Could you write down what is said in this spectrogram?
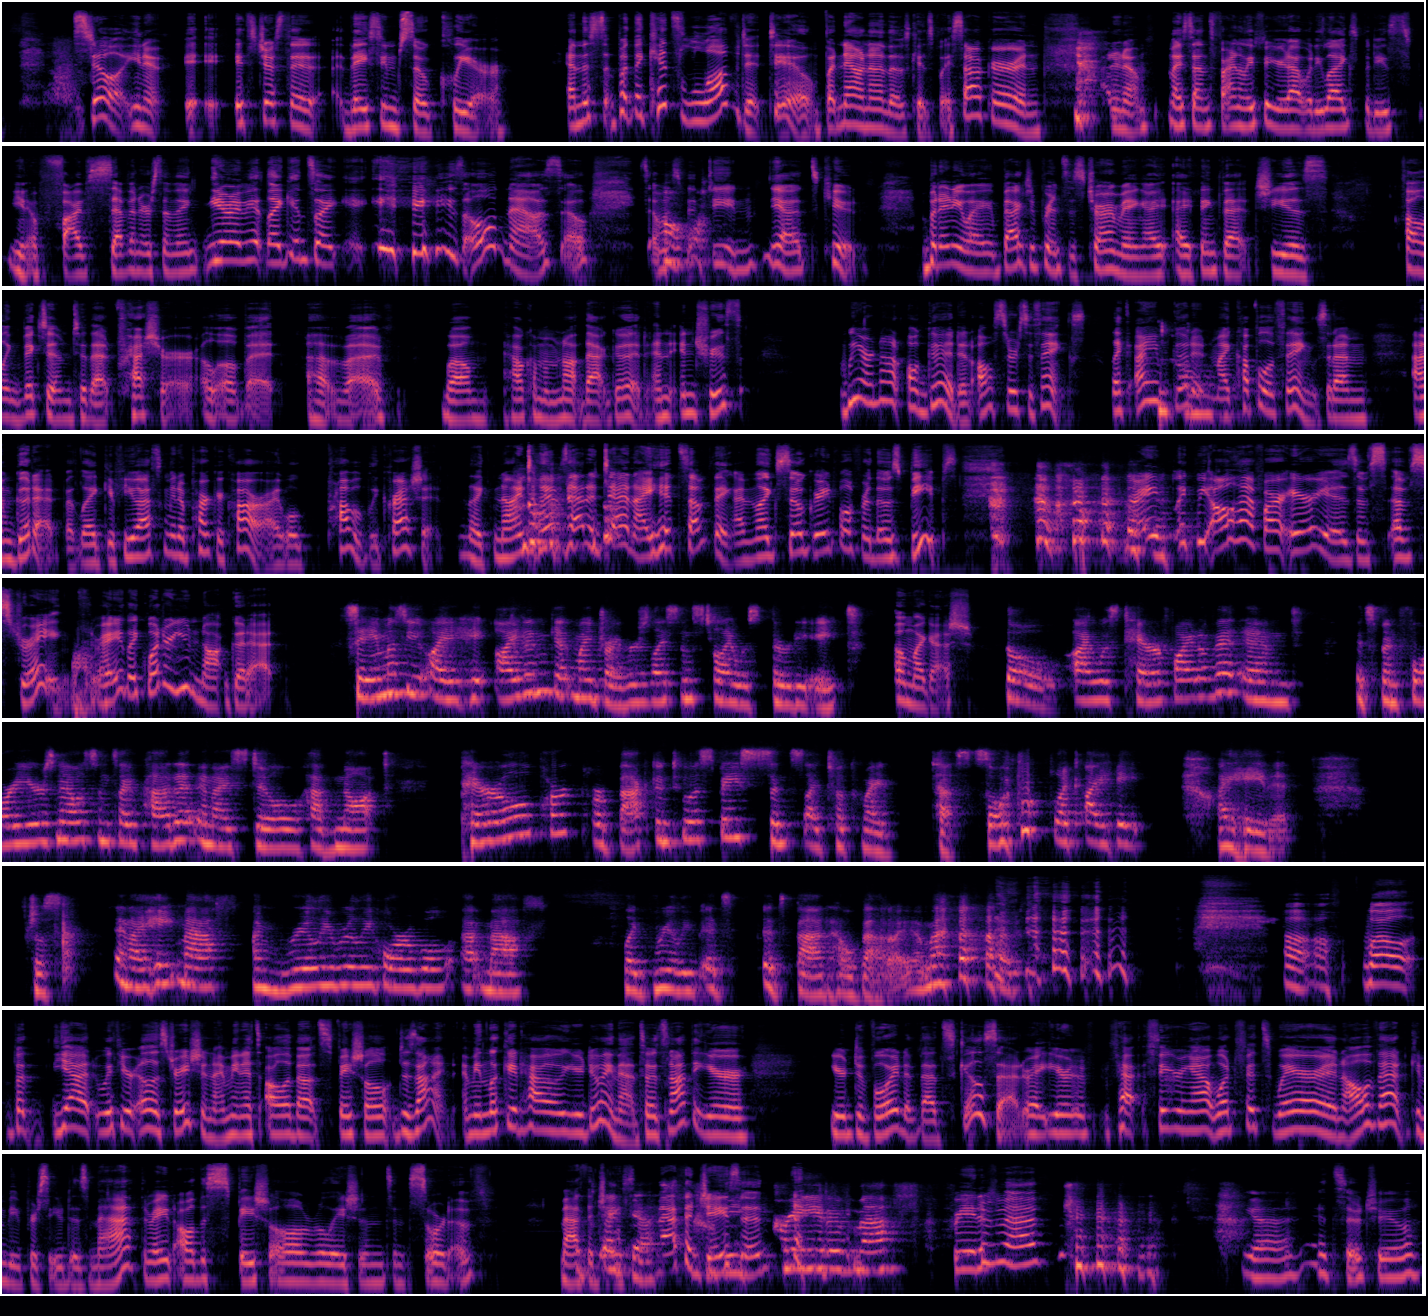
Still, you know, it, it's just that they seemed so clear and this, but the kids loved it too. But now none of those kids play soccer. And I don't know, my son's finally figured out what he likes, but he's, you know, five, seven or something. You know what I mean? Like it's like he's old now. So he's almost oh. 15. Yeah, it's cute. But anyway, back to Princess Charming. I, I think that she is falling victim to that pressure a little bit of, uh, well, how come I'm not that good? And in truth, we are not all good at all sorts of things. Like I am good no. at my couple of things that I'm I'm good at, but like if you ask me to park a car, I will probably crash it. Like 9 times out of 10 I hit something. I'm like so grateful for those beeps. right? Like we all have our areas of of strength, right? Like what are you not good at? Same as you I hate, I didn't get my driver's license till I was 38. Oh my gosh. So I was terrified of it and it's been 4 years now since I've had it and I still have not parallel parked or backed into a space since I took my test. So like I hate I hate it. Just and I hate math. I'm really really horrible at math. Like really it's it's bad how bad I am Oh, well, but yeah, with your illustration, I mean, it's all about spatial design. I mean, look at how you're doing that. So it's not that you're you're devoid of that skill set, right? You're fa- figuring out what fits where, and all of that can be perceived as math, right? All the spatial relations and sort of math adjacent, math adjacent, creative math, creative math. yeah, it's so true.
